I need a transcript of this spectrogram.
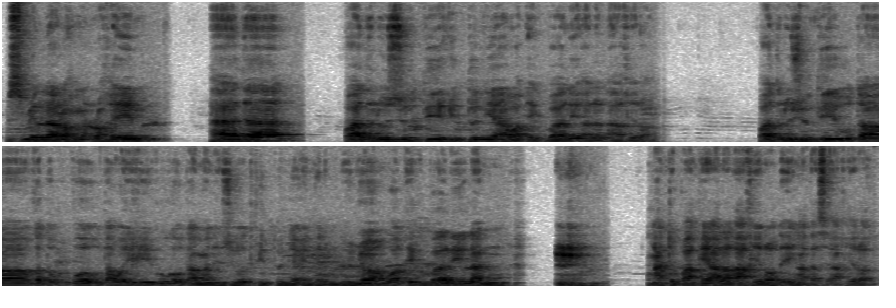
Bismillahirrahmanirrahim. Hada fadlu zuhdi di dunia wa ikbali alal akhirah. Fadlu zuhdi utawa iki keutamaan zuhud di dunia ing dunia wa ikbali lan ngadepake alal akhirat ing atas akhirat.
